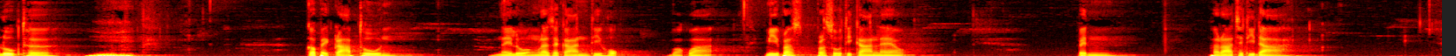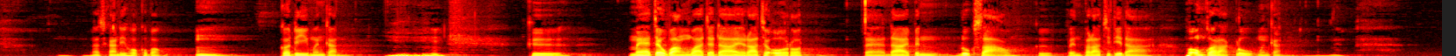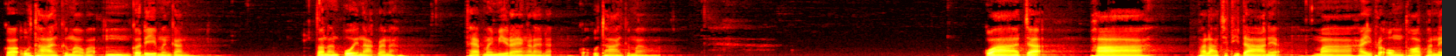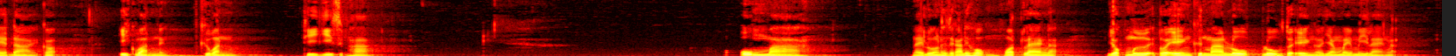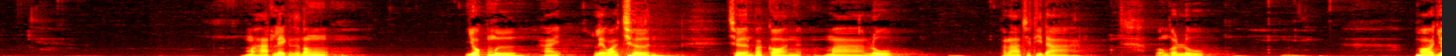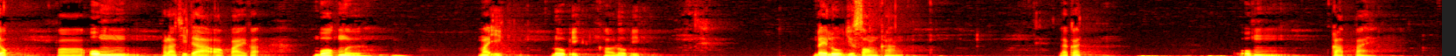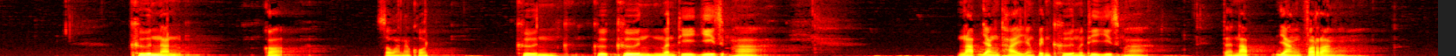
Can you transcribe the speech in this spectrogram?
ลูกเธอ ก็ไปกราบทูล ในหลวงราชการที่หกบอกว่ามีพระประสูติการแล้ว เป็นพระราชธิดา ราชการที่หกก็บอก อืม ก็ดีเหมือนกัน คือ แม้จะหวังว่าจะได้ราชโอรส แต่ได้เป็นลูกสาวคือเป็นพระราชธิดา พระองค์ก็รักลูกเหมือนกัน ก็อุทานขึ้นมาว่า อืมก็ดีเหมือนกัน ตอนนั้นป่วยหนักแล้วนะแทบไม่มีแรงอะไรแล้ว ก็อุทานขึ้นมาว่า กว่าจะพาพระราชธิดาเนี่ยมาให้พระองค์ทอดพระเนตรได้ก็อีกวันหนึ่งคือวันที่ยี่สิบห้า อุ้มมาในหลวงรัชกาลที่หกหมดแรงแล้ว ยกมือตัวเองขึ้นมาลูบลูกตัวเองก็ยังไม่มีแรงแล้วมหาดเล็กจะต้องยกมือให้ เรียกว่าเชิญ เชิญพระกรมาลูบพระราชธิดาผมก็ลูบพอยกพออุ้มพระราชิดาออกไปก็โบกมือ มาอีกรูปอีกขอรูปอีก ได้รูปอยู่สองครั้ง แล้วก็อุ้มกลับไป คืนนั้นก็สวรรคต คืนคือคืนวันที่ยี่สิบห้านับอย่างไทยยังเป็นคืนวันที่ยี่สิบห้าแต่นับอย่างฝรั่ง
